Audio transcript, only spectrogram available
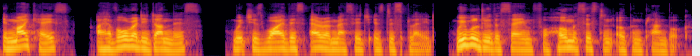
In my case, I have already done this, which is why this error message is displayed. We will do the same for Home Assistant Open Plant Book.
